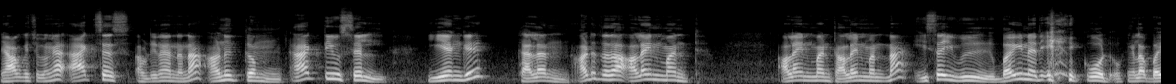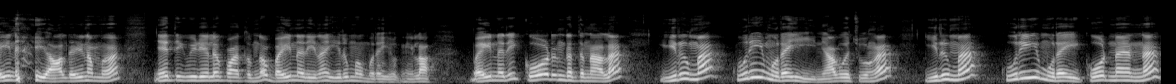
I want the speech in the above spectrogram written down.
ஞாபகம் வச்சுக்கோங்க. ஆக்சஸ் அப்படின்னா என்னென்னா அணுக்கம். ஆக்டிவ் செல் இயங்கு கலன். அடுத்ததாக அலைன்மெண்ட் அலைன்மெண்ட் அலைன்மெண்ட்னா இசைவு பைனரி கோட் ஓகேங்களா பைனரி ஆல்ரெடி நம்ம நேற்றுக்கு வீடியோவில் பார்த்துருந்தோம் பைனரினா இரும முறை ஓகேங்களா பைனரி கோடுன்றதுனால இரும குறிமுறை ஞாபகம் வச்சுக்கோங்க. இரும குறிமுறை கோட்னா என்ன?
